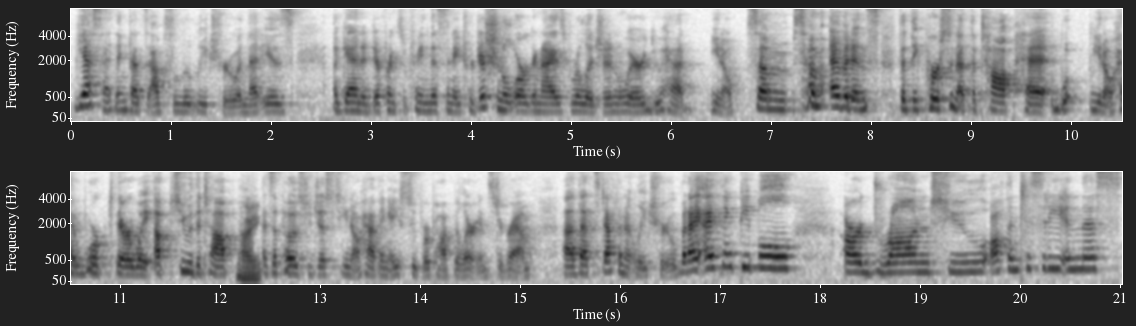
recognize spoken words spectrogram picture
Yes, I think that's absolutely true, and that is again a difference between this and a traditional organized religion where you had you know some some evidence that the person at the top had you know had worked their way up to the top right. as opposed to just you know having a super popular instagram uh, that's definitely true but I, I think people are drawn to authenticity in this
